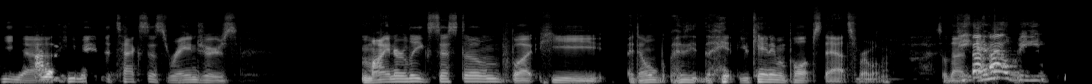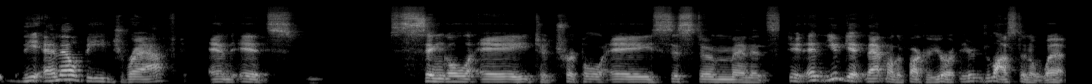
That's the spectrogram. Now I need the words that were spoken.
he uh, he made the Texas Rangers minor league system, but he I don't he, you can't even pull up stats from him. So that's the MLB the MLB draft and its single A to triple A system, and it's dude, and you get that motherfucker, you're you're lost in a web.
